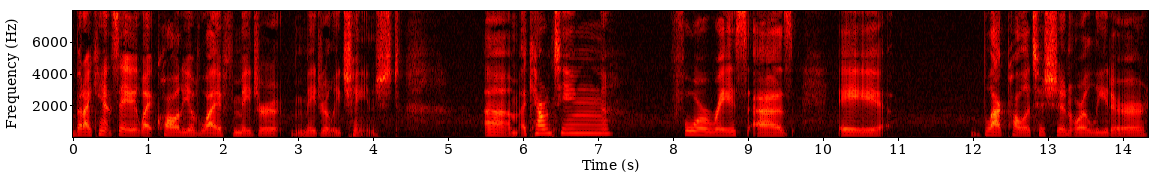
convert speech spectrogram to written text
But I can't say like quality of life major majorly changed. Um, accounting for race as a black politician or a leader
